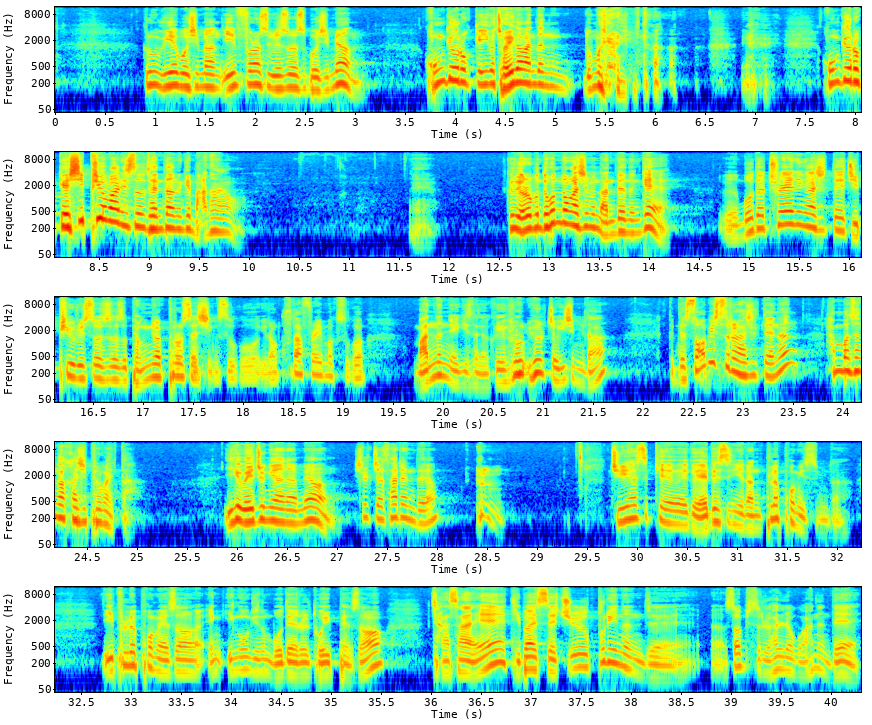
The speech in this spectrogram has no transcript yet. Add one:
그럼 위에 보시면 inference resource 보시면 공교롭게 이거 저희가 만든 논문이 아닙니다. 예. 공교롭게 CPU만 있어도 된다는 게 많아요. 그래서 여러분들 혼동하시면 안 되는 게그 모델 트레이닝 하실 때 GPU resource에서 병렬 processing 쓰고 이런 CUDA framework 쓰고 맞는 얘기세요. 그게 효, 효율적이십니다. 근데 서비스를 하실 때는 한번 생각하실 필요가 있다. 이게 왜 중요하냐면 실제 사례인데요. GE 헬스케어의 그 에디슨이라는 플랫폼이 있습니다. 이 플랫폼에서 인공지능 모델을 도입해서 자사의 device에 쭉 뿌리는 이제 어, 서비스를 하려고 하는데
